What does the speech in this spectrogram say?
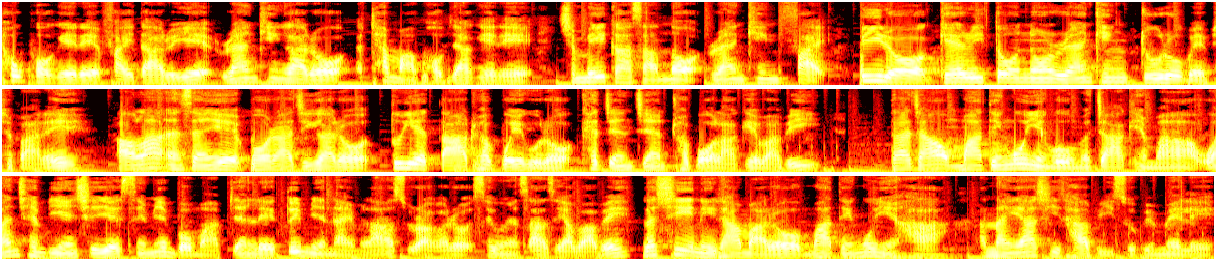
ထုတ်ဖော်ခဲ့တဲ့ fighter တွေရဲ့ ranking ကတော့အထက်မှာဖော်ပြခဲ့တဲ့ Chimay Gaza Not ranking 5ပြီးတော့ Gary Tonon ranking 2တို့ပဲဖြစ်ပါတယ်။အောင်လာအန်ဆန်ရဲ့ဘော်ဒါကြီးကတော့သူ့ရဲ့တာထွက်ပွဲကိုတော့ခက်ကြမ်းကြမ်းထွက်ပေါ်လာခဲ့ပါပြီ။ဒါကြောင့်မာတင်ကိုရင်ကိုမကြခင်မှာ1 Championship ရဲ့ဆင်မြင့်ပေါ်မှာပြန်လည်တွေ့မြင်နိုင်မလားဆိုတာကတော့စိတ်ဝင်စားစရာပါပဲ။လက်ရှိအနေထားမှာတော့မာတင်ကိုရင်ဟာအနိုင်ရရှိထားပြီဆိုပေမဲ့လည်း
